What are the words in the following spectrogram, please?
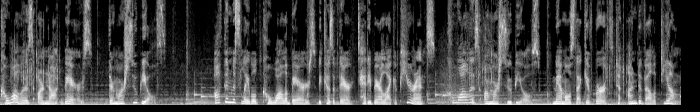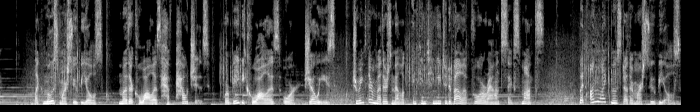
Koalas are not bears, they're marsupials. Often mislabeled koala bears because of their teddy bear-like appearance, koalas are marsupials, mammals that give birth to undeveloped young. Like most marsupials, mother koalas have pouches, where baby koalas, or joeys, drink their mother's milk and continue to develop for around six months. But unlike most other marsupials,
